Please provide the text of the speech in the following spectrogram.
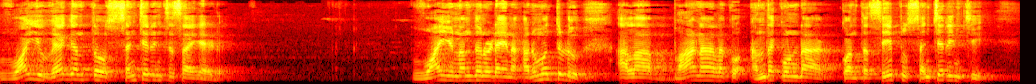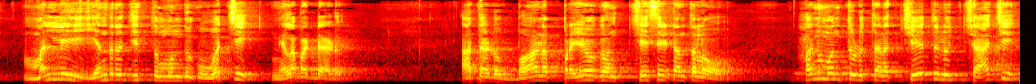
వాయు వేగంతో సంచరించసాగాడు. వాయునందనుడైన హనుమంతుడు అలా బాణాలకు అందకుండా కొంతసేపు సంచరించి మళ్ళీ ఇంద్రజిత్తు ముందుకు వచ్చి నిలబడ్డాడు. అతడు బాణ ప్రయోగం చేసేటంతలో హనుమంతుడు తన చేతులు చాచి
